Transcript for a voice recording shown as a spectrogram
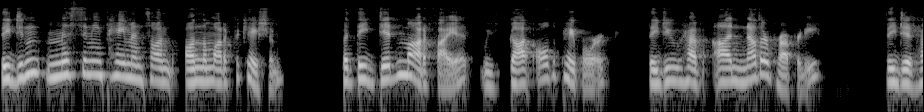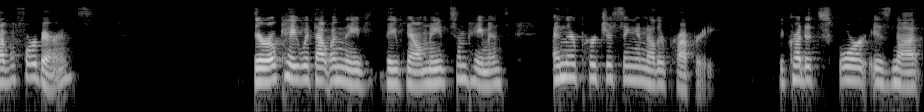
they didn't miss any payments on on the modification, but they did modify it. We've got all the paperwork. They do have another property. They did have a forbearance. They're okay with that one. They've they've now made some payments and they're purchasing another property. The credit score is not,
